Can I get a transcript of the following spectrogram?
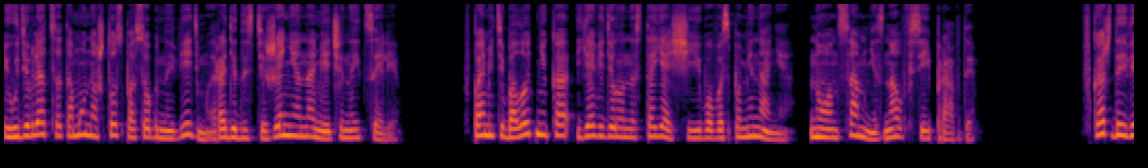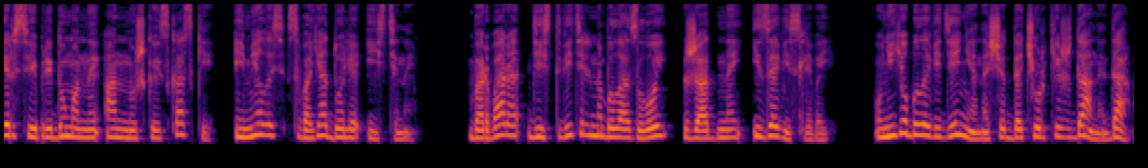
и удивляться тому, на что способны ведьмы ради достижения намеченной цели. В памяти болотника я видела настоящие его воспоминания, но он сам не знал всей правды. В каждой версии придуманной Аннушкой сказки имелась своя доля истины. Варвара действительно была злой, жадной и завистливой. У нее было видение насчет дочурки Жданы, да.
